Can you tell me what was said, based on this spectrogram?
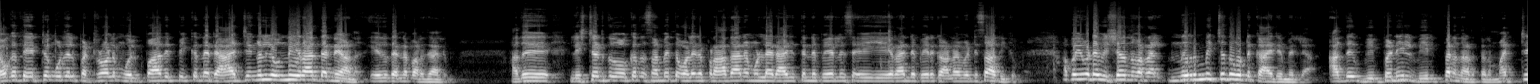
ലോകത്ത് ഏറ്റവും കൂടുതൽ പെട്രോളിയം ഉൽപ്പാദിപ്പിക്കുന്ന രാജ്യങ്ങളിൽ ഒന്ന് ഇറാൻ തന്നെയാണ് ഏത് തന്നെ പറഞ്ഞാലും. അത് ലിസ്റ്റ് എടുത്ത് നോക്കുന്ന സമയത്ത് വളരെ പ്രാധാന്യമുള്ള രാജ്യത്തിന്റെ പേരിൽ ഇറാന്റെ പേര് കാണാൻ വേണ്ടി സാധിക്കും. അപ്പോൾ ഇവിടെ വിഷയം എന്ന് പറഞ്ഞാൽ നിർമ്മിച്ചത് കൊണ്ട് കാര്യമില്ല. അത് വിപണിയിൽ വിൽപ്പന നടത്തണം. മറ്റ്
